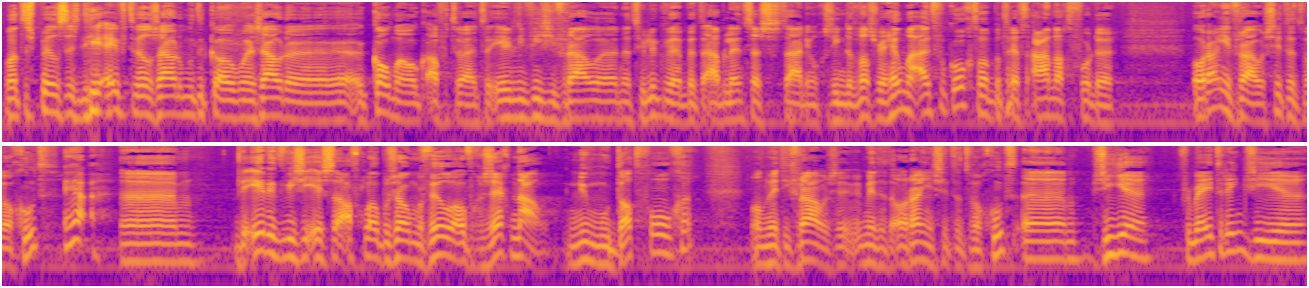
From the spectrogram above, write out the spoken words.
Want de speelsters die eventueel zouden moeten komen... zouden eh, komen ook af en toe uit de Eredivisie vrouwen natuurlijk. We hebben het Abelensa stadion gezien. Dat was weer helemaal uitverkocht. Wat betreft aandacht voor de Oranje vrouwen zit het wel goed. Ja. Ehm, de Eredivisie is de afgelopen zomer veel over gezegd. Nou, nu moet dat volgen. Want met die vrouwen, met het Oranje zit het wel goed. Ehm, zie je verbetering? Zie je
